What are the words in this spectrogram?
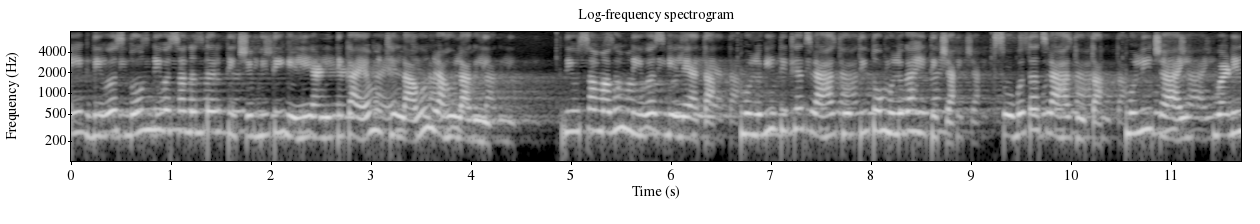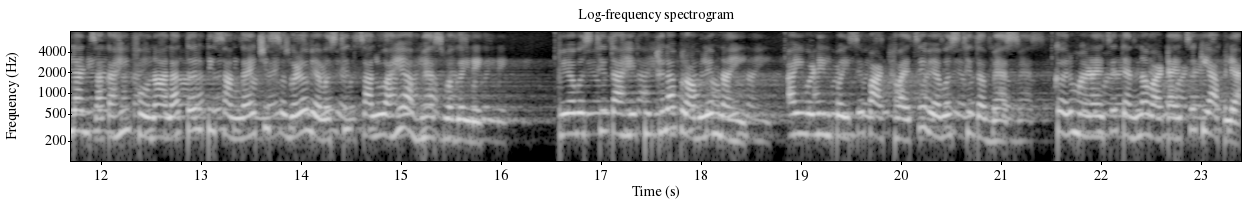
एक दिवस दोन दिवसानंतर तिची भीती गेली आणि ती कायम इथे लावून राहू लागली. दिवसामागून दिवस गेले आता. मुलगी तिथेच राहत होती तो मुलगाही तिच्या सोबतच राहत होता. मुलीच्या आई वडिलांचा काही फोन आला तर ती सांगायची सगळं व्यवस्थित चालू आहे अभ्यास वगैरे. व्यवस्थित आहे कुठला प्रॉब्लेम नाही. आई वडील पैसे पाठवायचे व्यवस्थित अभ्यास कर म्हणायचे त्यांना वाटायचं की आपल्या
